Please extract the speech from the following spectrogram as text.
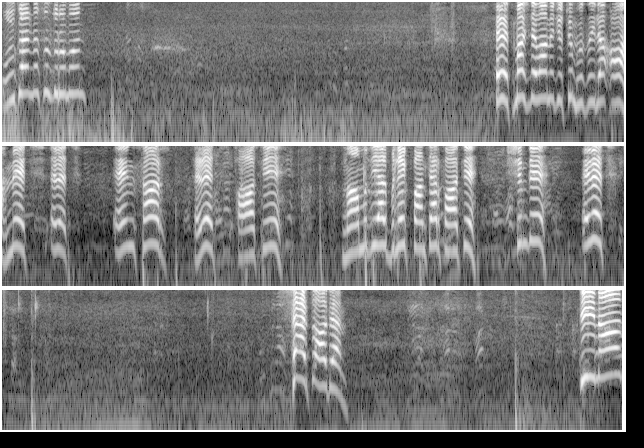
Uygar nasıl durumun? Evet maç devam ediyor tüm hızıyla. Ahmet, evet. Ensar, evet. Fatih. Namı diğer Black Panther Fatih. Şimdi, evet. Sert Adem. Dinan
